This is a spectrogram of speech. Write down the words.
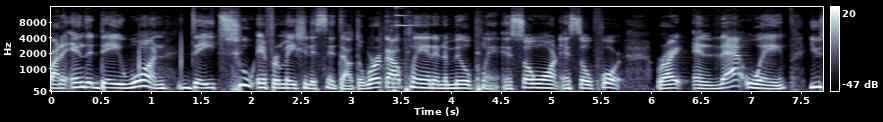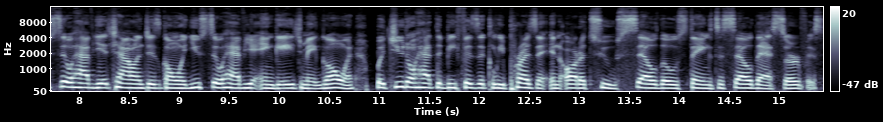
By the end of day one, day two information is sent out the workout plan and the meal plan, and so on and so forth, right? And that way, you still have your challenges going, you still have your engagement going, but you don't have to be physically present in order to sell those things, to sell that service.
